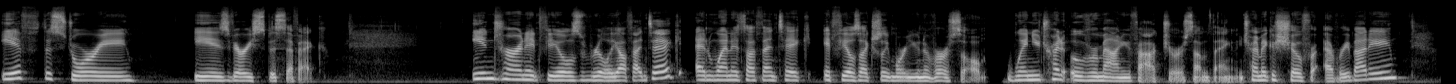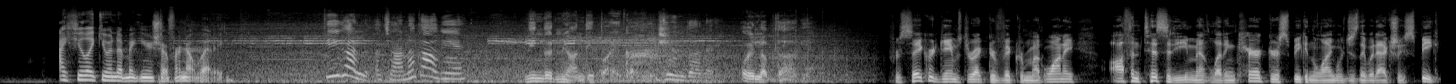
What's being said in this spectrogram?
if the story is very specific, in turn, it feels really authentic. And when it's authentic, it feels actually more universal. When you try to over manufacture something, you try to make a show for everybody, I feel like you end up making a show for nobody. for Sacred Games director Vikram Motwane, authenticity meant letting characters speak in the languages they would actually speak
